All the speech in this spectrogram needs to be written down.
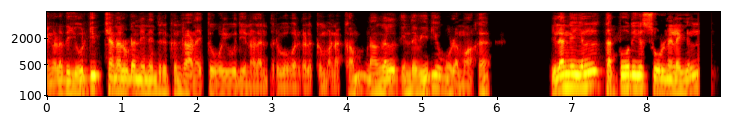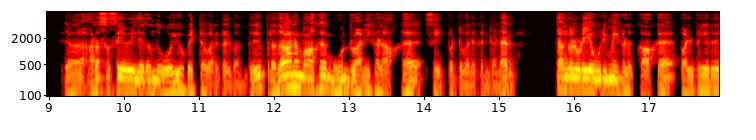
எங்களது யூடியூப் சேனலுடன் இணைந்திருக்கின்ற அனைத்து ஓய்வூதிய நலன் பெறுபவர்களுக்கும் வணக்கம். நாங்கள் இந்த வீடியோ மூலமாக இலங்கையில் தற்போதைய சூழ்நிலையில் அரசு சேவையிலிருந்து ஓய்வு பெற்றவர்கள் வந்து பிரதானமாக மூன்று அணிகளாக செயற்பட்டு வருகின்றனர். தங்களுடைய உரிமைகளுக்காக பல்வேறு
